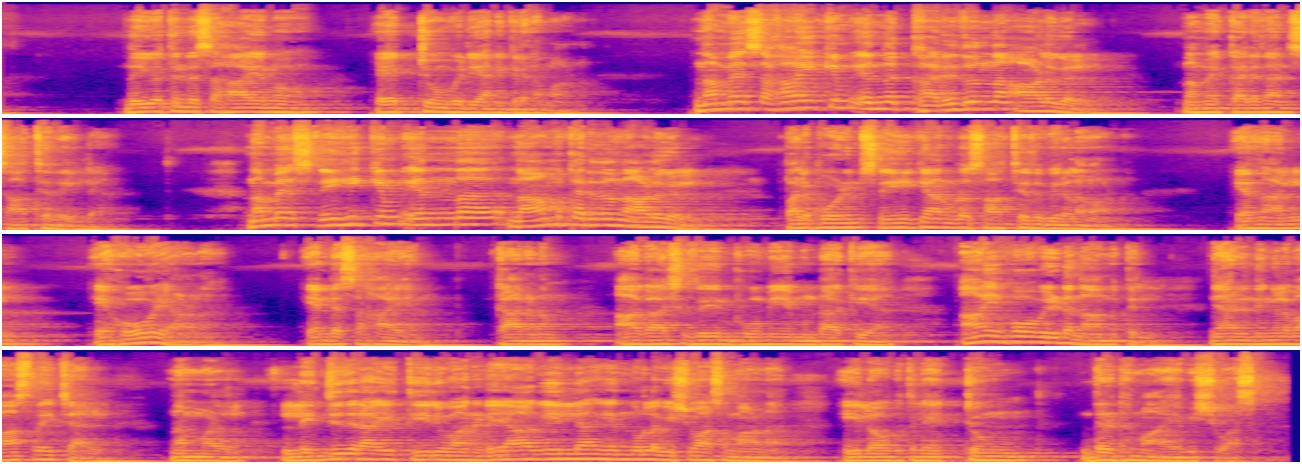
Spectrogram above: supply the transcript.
ദൈവത്തിന്റെ സഹായമോ ഏറ്റവും വലിയ അനുഗ്രഹമാണ്. നമ്മെ സഹായിക്കും എന്ന് കരുതുന്ന ആളുകൾ നമ്മെ കരുതാൻ സാധ്യതയില്ല. നമ്മെ സ്നേഹിക്കും എന്ന് നാം കരുതുന്ന ആളുകൾ പലപ്പോഴും സ്നേഹിക്കാനുള്ള സാധ്യത വിരളമാണ്. എന്നാൽ യഹോവയാണ് എന്റെ സഹായം. കാരണം ആകാശത്തെയും ഭൂമിയെയും ഉണ്ടാക്കിയ ആ യഹോവയുടെ നാമത്തിൽ ഞാൻ നിങ്ങളെ ആശ്രയിച്ചാൽ നമ്മൾ ലജ്ജിതരായി തീരുവാനിടയാകില്ല എന്നുള്ള വിശ്വാസമാണ് ഈ ലോകത്തിലെ ഏറ്റവും ദൃഢമായ വിശ്വാസം.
